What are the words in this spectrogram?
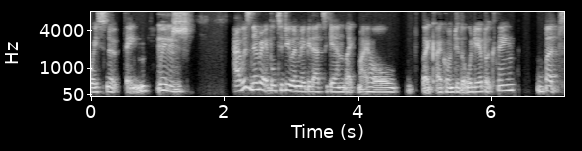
voice note thing, which Mm. I was never able to do. And maybe that's again like my whole like I can't do the audiobook thing. But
